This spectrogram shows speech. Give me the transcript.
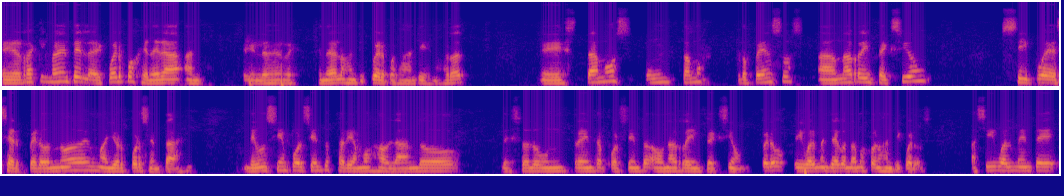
Eh, rápidamente, el cuerpo genera, eh, genera los anticuerpos, los antígenos, ¿verdad? estamos, un, estamos propensos a una reinfección, sí puede ser, pero no en mayor porcentaje. De un 100% estaríamos hablando de solo un 30% a una reinfección, pero igualmente ya contamos con los anticuerpos. Así igualmente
